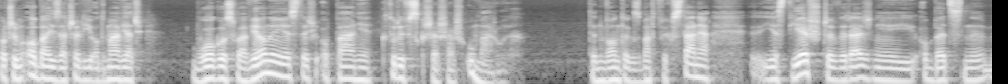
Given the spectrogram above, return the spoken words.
Po czym obaj zaczęli odmawiać: Błogosławiony jesteś, o Panie, który wskrzeszasz umarłych. Ten wątek zmartwychwstania jest jeszcze wyraźniej obecny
